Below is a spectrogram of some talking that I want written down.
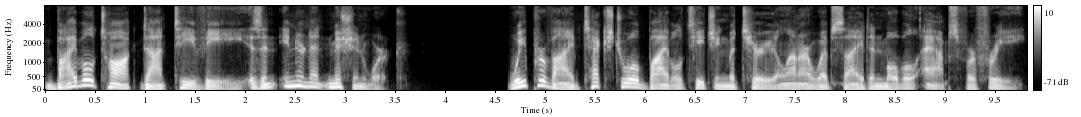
BibleTalk.tv is an internet mission work. We provide textual Bible teaching material on our website and mobile apps for free.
